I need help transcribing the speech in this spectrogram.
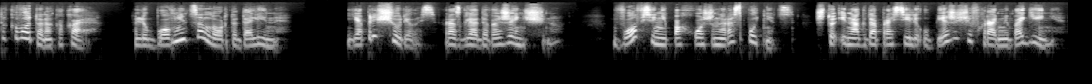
«Так вот она какая, любовница лорда Долины». Я прищурилась, разглядывая женщину вовсе не похожа на распутниц, что иногда просили убежище в храме богини,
